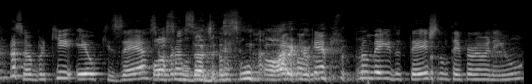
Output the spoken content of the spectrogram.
sobre o que eu quiser. Posso mudar assunto, de assunto na hora qualquer, que eu No meio do texto, não tem problema nenhum.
